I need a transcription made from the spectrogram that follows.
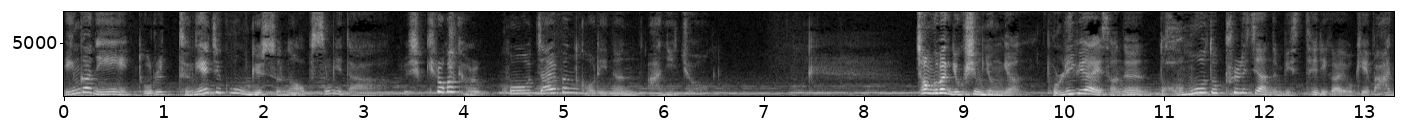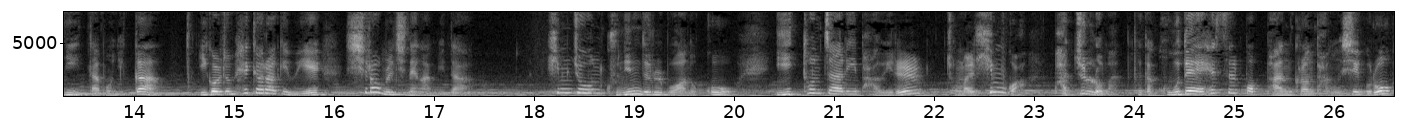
인간이 돌을 등에 지고 옮길 수는 없습니다. 10킬로가 결코 짧은 거리는 아니죠. 1966년 볼리비아에서는 너무도 풀리지 않는 미스테리가 여기에 많이 있다 보니까 이걸 좀 해결하기 위해 실험을 진행합니다. 힘 좋은 군인들을 모아놓고 2톤짜리 바위를 정말 힘과 밧줄로만, 그러니까 고대에 했을 법한 그런 방식으로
